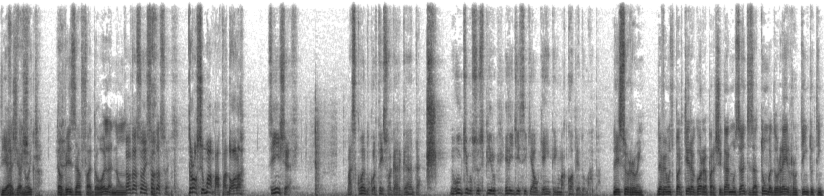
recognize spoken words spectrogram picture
Viaje à noite? Talvez a fadola não... Saudações, saudações. Trouxe o mapa, Fadola? Sim, chefe. Mas quando cortei sua garganta, no último suspiro, ele disse que alguém tem uma cópia do mapa. Isso é ruim. Devemos partir agora para chegarmos antes à tumba do rei Rutim Tutim.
